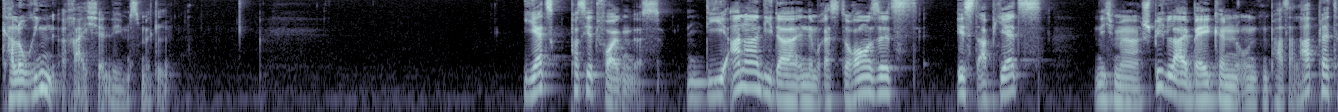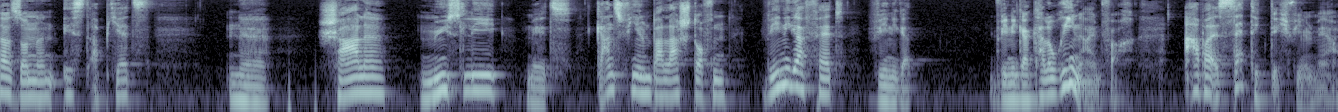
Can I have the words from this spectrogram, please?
kalorienreiche Lebensmittel. Jetzt passiert Folgendes. Die Anna, die da in dem Restaurant sitzt, isst ab jetzt nicht mehr Spiegelei, Bacon und ein paar Salatblätter, sondern isst ab jetzt eine Schale Müsli mit ganz vielen Ballaststoffen, weniger Fett, weniger, weniger Kalorien einfach. Aber es sättigt dich viel mehr.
